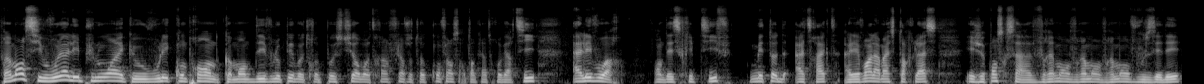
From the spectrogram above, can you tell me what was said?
Vraiment, si vous voulez aller plus loin et que vous voulez comprendre comment développer votre posture, votre influence, votre confiance en tant qu'introverti, allez voir en descriptif, méthode Attract. Allez voir la masterclass et je pense que ça va vraiment, vraiment, vraiment vous aider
